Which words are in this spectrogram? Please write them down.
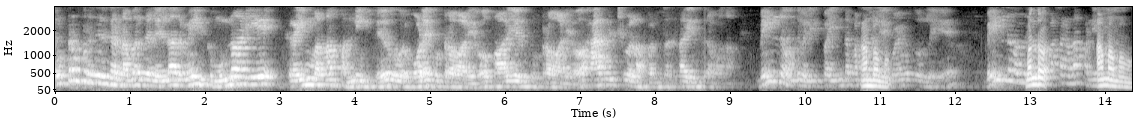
குற்றம் புரிஞ்சிருக்கிற நபர்கள் எல்லாருமே இதுக்கு முன்னாடியே கிரைம் எல்லாம் பண்ணிக்கிட்டு ஒரு கொலை குற்றவாளியோ பாலியல் குற்றவாளியோ ஹேபிச்சுவல் அஃபென்சஸா இருக்கிறவங்க தான் வெயில்ல வந்து வெளி இப்ப இந்த பசங்க. கோயம்புத்தூர்லயே வெயில்ல வந்து. பசங்க தான் ஆமாம். ஆமாம்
